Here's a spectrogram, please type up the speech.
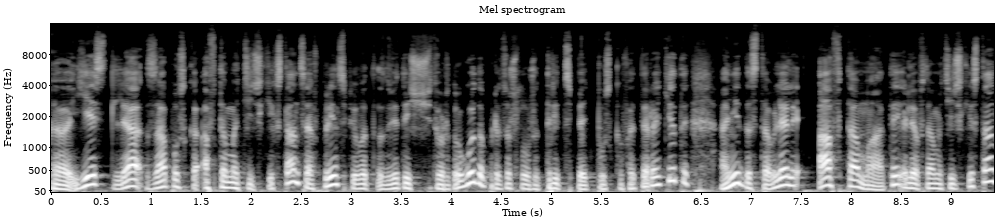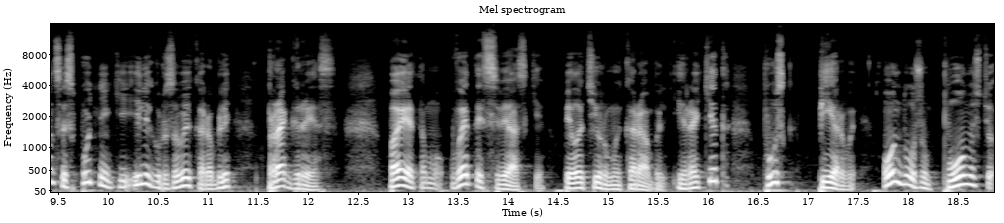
э, есть для запуска автоматических станций. А в принципе, вот с 2004 года произошло уже 35 пусков этой ракеты. Они доставляли автоматы или автоматические станции, спутники или грузовые корабли «Прогресс». Поэтому в этой связке пилотируемый корабль и ракета пуск первый он должен полностью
